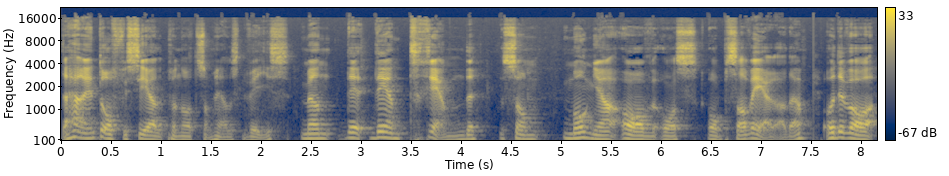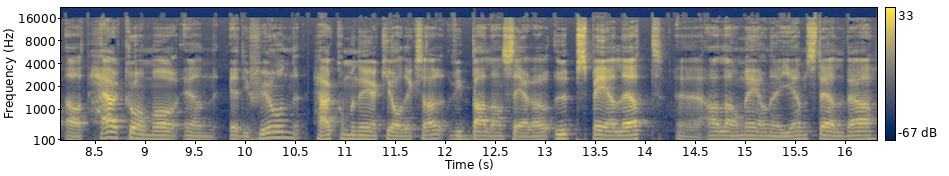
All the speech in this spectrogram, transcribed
Det här är inte officiellt på något som helst vis. Men det, det är en trend som många av oss observerade. Och det var att här kommer en edition, här kommer nya kodexar, vi balanserar upp spelet, eh, alla arméerna är jämställda,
